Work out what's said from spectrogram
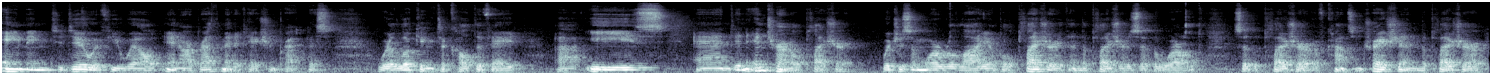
aiming to do, if you will, in our breath meditation practice. We're looking to cultivate uh, ease and an internal pleasure, which is a more reliable pleasure than the pleasures of the world. So, the pleasure of concentration, the pleasure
